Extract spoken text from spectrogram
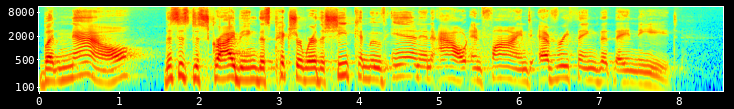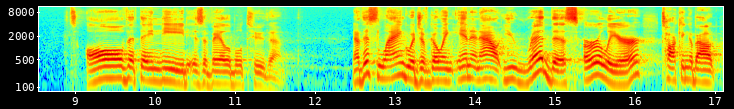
but now this is describing this picture where the sheep can move in and out and find everything that they need. It's all that they need is available to them. Now, this language of going in and out, you read this earlier, talking about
